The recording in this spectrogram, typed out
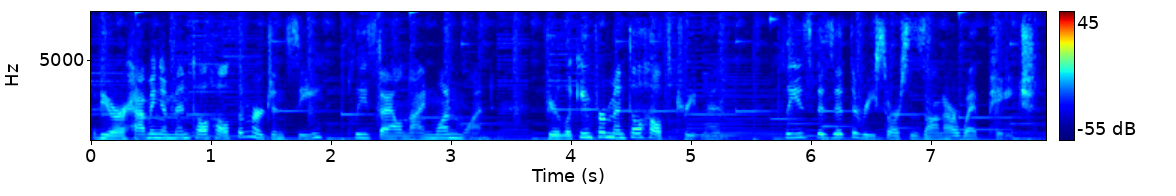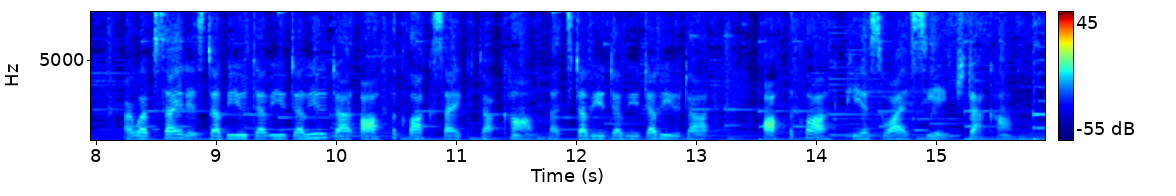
If you are having a mental health emergency, please dial 911. If you're looking for mental health treatment, please visit the resources on our webpage. Our website is www.offtheclockpsych.com. That's www.offtheclockpsych.com.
